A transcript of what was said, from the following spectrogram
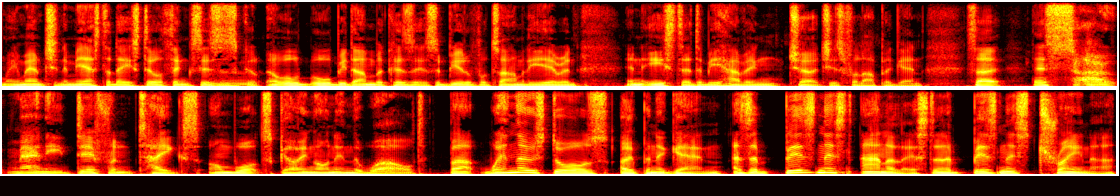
we mentioned him yesterday, still thinks this is mm. all, all be done because it's a beautiful time of the year in, in Easter to be having churches full up again. So there's so many different takes on what's going on in the world. But when those doors open again, as a business analyst and a business trainer,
